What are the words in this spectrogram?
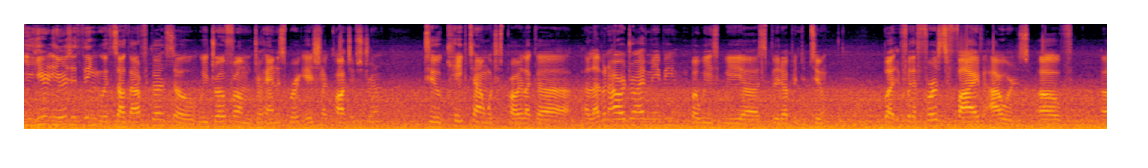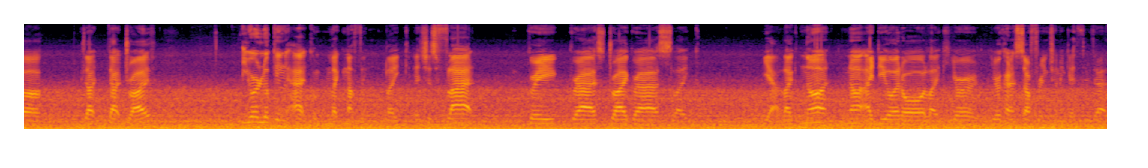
here, here's the thing with South Africa. So we drove from Johannesburg-ish, like Potchefstroom, to Cape Town, which is probably like a 11-hour drive, maybe. But we we uh, split up into two. But for the first five hours of uh, that that drive, you're looking at like nothing. Like it's just flat, gray grass, dry grass. Like yeah, like not not ideal at all. Like you're you're kind of suffering trying to get through that.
